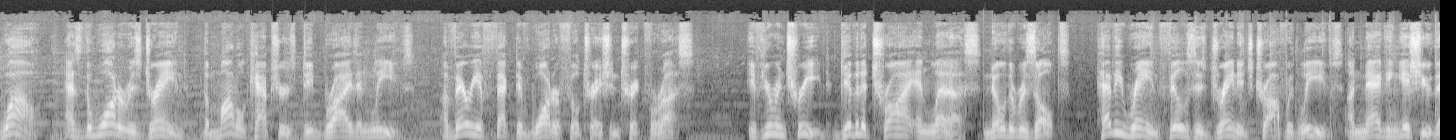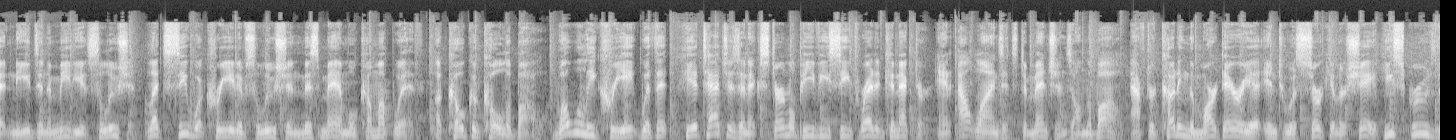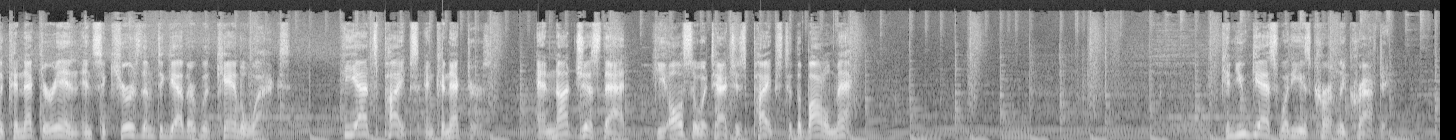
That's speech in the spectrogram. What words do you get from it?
Wow! As the water is drained, the model captures debris and leaves, a very effective water filtration trick for us. If you're intrigued, give it a try and let us know the results. Heavy rain fills his drainage trough with leaves, a nagging issue that needs an immediate solution. Let's see what creative solution this man will come up with. A Coca-Cola bottle. What will he create with it? He attaches an external PVC threaded connector and outlines its dimensions on the bottle. After cutting the marked area into a circular shape, he screws the connector in and secures them together with candle wax. He adds pipes and connectors. And not just that, he also attaches pipes to the bottle neck. Can you guess what he is currently crafting?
